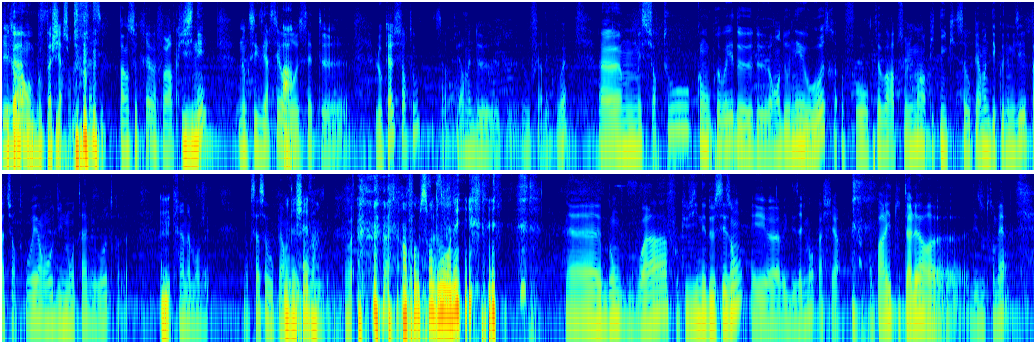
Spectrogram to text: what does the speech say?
Et déjà, comment on bouffe pas cher surtout ça c'est pas un secret, il va falloir cuisiner. Donc s'exercer aux Ah. recettes euh, locales surtout. Ça va permettre de, de vous faire découvrir. Euh, mais surtout, quand vous prévoyez de, de randonner ou autre, il faut prévoir absolument un pique-nique. Ça vous permet d'économiser et pas de se retrouver en haut d'une montagne ou autre euh. Avec rien à manger. Donc ça, ça vous permet chèvres. d'économiser. en fonction d'où on est. Euh, donc voilà, faut cuisiner de saison et euh, avec des aliments pas chers. On parlait tout à l'heure euh, des outre-mer.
